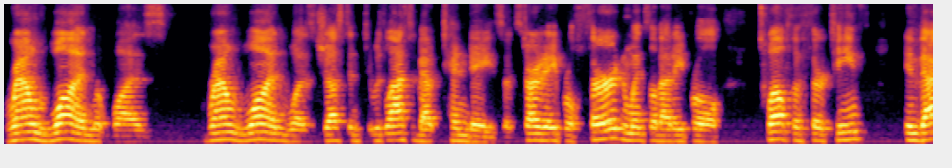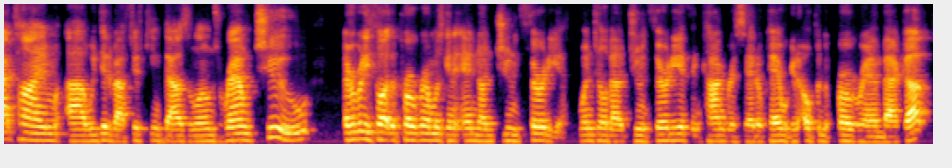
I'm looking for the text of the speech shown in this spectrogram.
Round one was round one was just in, it was lasted about ten days. So it started April third and went till about April twelfth or thirteenth. In that time, uh, we did about fifteen thousand loans. Round two everybody thought the program was going to end on June 30th. Went until about June 30th, and Congress said, okay, we're going to open the program back up.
